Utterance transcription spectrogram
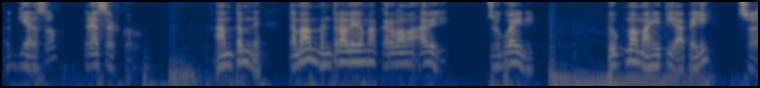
અગિયારસો ત્રેસઠ કરોડ. આમ તમને તમામ મંત્રાલયોમાં કરવામાં આવેલી જોગવાઈની ટૂંકમાં માહિતી આપેલી છે.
